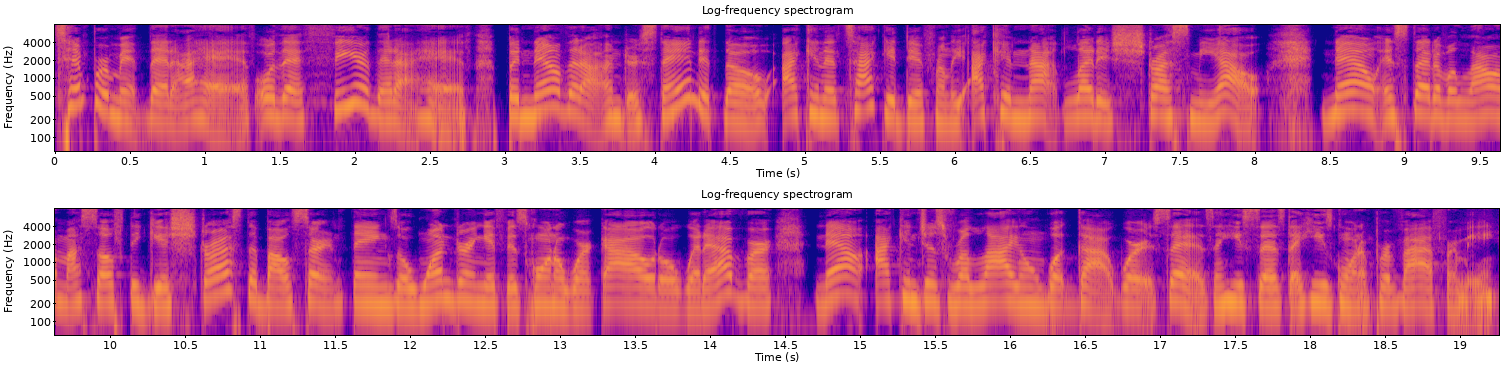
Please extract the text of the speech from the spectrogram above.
temperament that I have or that fear that I have. But now that I understand it though, I can attack it differently. I cannot let it stress me out. Now, instead of allowing myself to get stressed about certain things or wondering if it's going to work out or whatever, now I can just rely on what God word says. And he says that he's going to provide for me.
